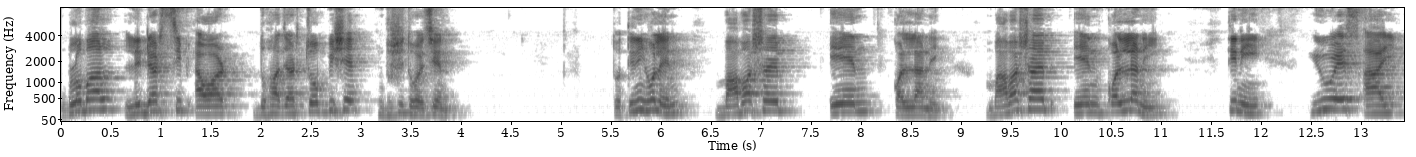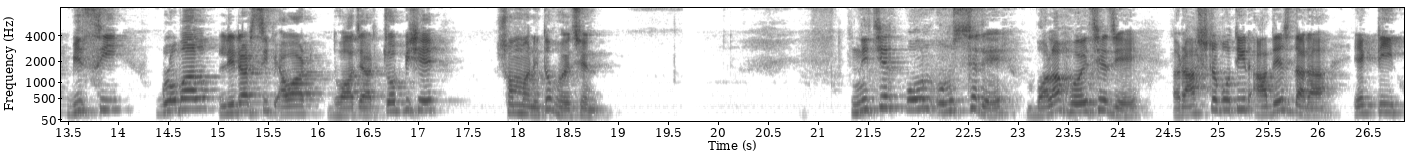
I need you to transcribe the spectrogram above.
গ্লোবাল লিডারশিপ অ্যাওয়ার্ড দু হাজার চব্বিশে ভূষিত হয়েছেন? তো তিনি হলেন বাবা সাহেব এন কল্যাণী। বাবা সাহেব এন কল্যাণী, তিনি ইউএসআইবিসি গ্লোবাল লিডারশিপ অ্যাওয়ার্ড দু হাজার চব্বিশে সম্মানিত হয়েছেন। নিচের কোন অনুচ্ছেদে বলা হয়েছে যে রাষ্ট্রপতির আদেশ দ্বারা একটি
